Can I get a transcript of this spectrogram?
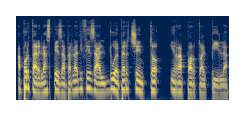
a portare la spesa per la difesa al 2% in rapporto al PIL,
